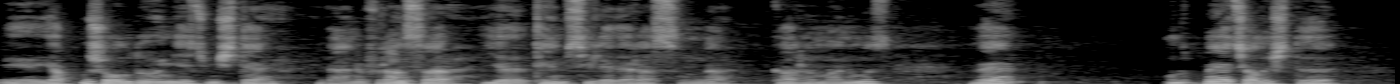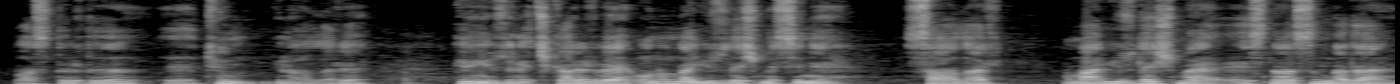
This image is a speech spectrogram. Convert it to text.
e, yapmış olduğun geçmişte yani Fransa'yı temsil eder aslında kahramanımız ve unutmaya çalıştığı, bastırdığı e, tüm günahları gün yüzüne çıkarır ve onunla yüzleşmesini sağlar. Ama yüzleşme esnasında da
